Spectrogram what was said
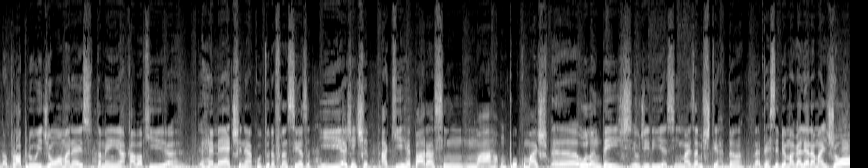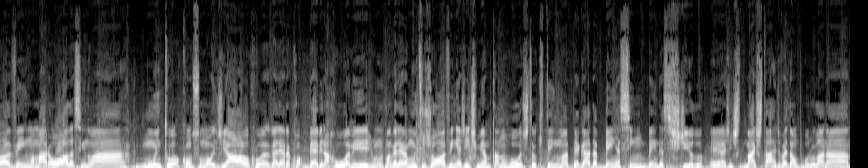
no próprio idioma, né? Isso também acaba que uh, remete, né, à cultura francesa. E a gente aqui repara assim um ar um pouco mais uh, holandês, eu diria assim, mais Amsterdã. Vai perceber uma galera mais jovem, uma marola assim no ar, muito consumo de álcool, a galera bebe na rua mesmo, uma galera muito jovem. A gente mesmo tá num hostel que tem uma pegada bem assim, bem desse estilo. É, a gente gente mais tarde vai dar um pulo lá na,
